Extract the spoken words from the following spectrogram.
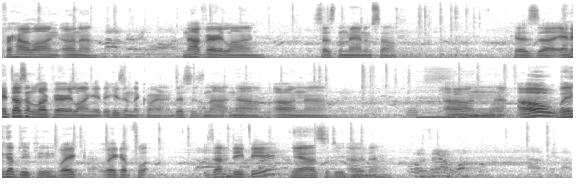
for how long? Oh no, Not very long. not very long, says the man himself. Because uh, and it doesn't look very long either. He's in the corner. This is not. No. Oh no. Oh no. Oh. Wake up, DP. Wake wake up. Is that a DP? Yeah, that's a DP. Oh no. Oh, is there a one? Okay, that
